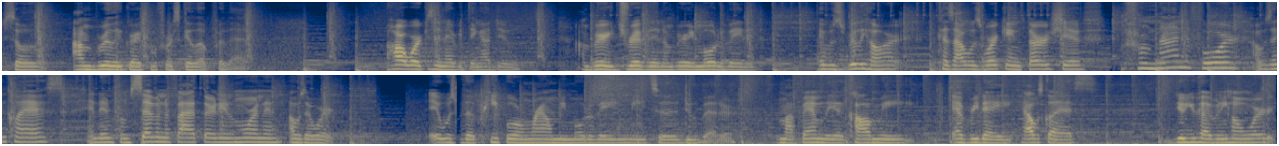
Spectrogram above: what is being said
So I'm really grateful for SkillUp for that. Hard work is in everything I do. I'm very driven, I'm very motivated. It was really hard because I was working third shift. From nine to four, I was in class, and then from seven to 5.30 in the morning, I was at work. It was the people around me motivating me to do better. My family had called me every day, how was class? Do you have any homework?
